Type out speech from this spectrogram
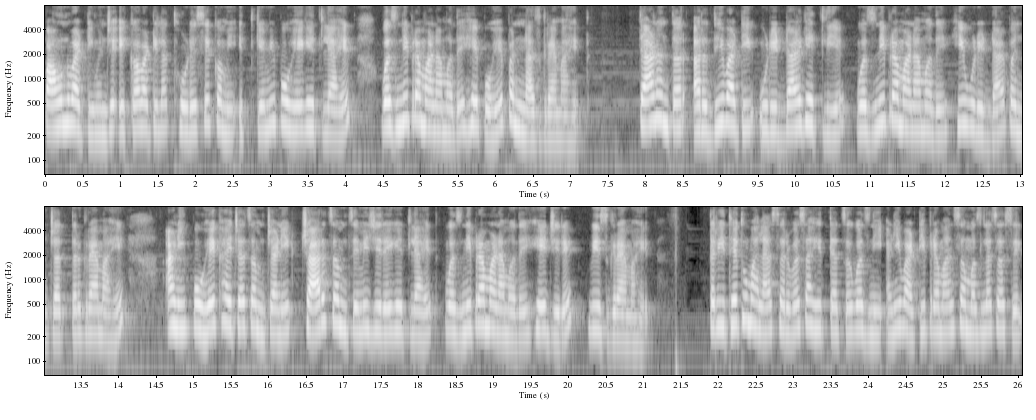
पाऊण वाटी म्हणजे एका वाटीला थोडेसे कमी इतके मी पोहे घेतले आहेत. वजनी प्रमाणामध्ये हे पोहे पन्नास ग्रॅम आहेत. त्यानंतर अर्धी वाटी उडीद डाळ घेतली आहे वजनी प्रमाणामध्ये ही उडीद डाळ पंच्याहत्तर ग्रॅम आहे. आणि पोहे खायच्या चमच्याने एक चार चमचे मी जिरे घेतले आहेत. वजनी प्रमाणामध्ये हे जिरे वीस ग्रॅम आहेत. तर इथे तुम्हाला सर्व साहित्याचं वजनी आणि वाटी प्रमाण समजलंच असेल.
